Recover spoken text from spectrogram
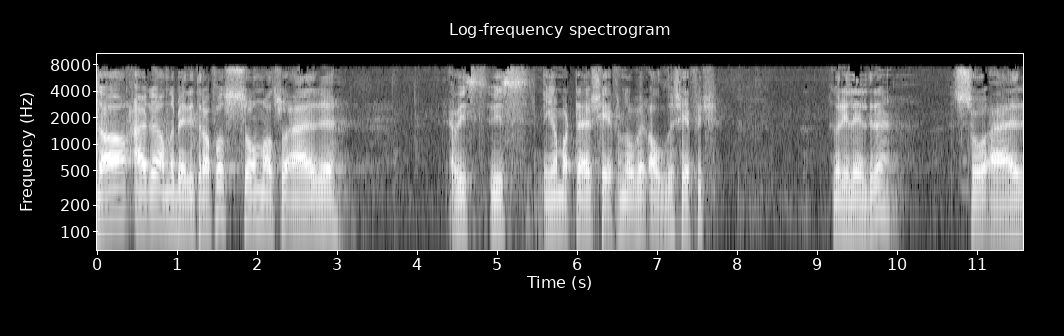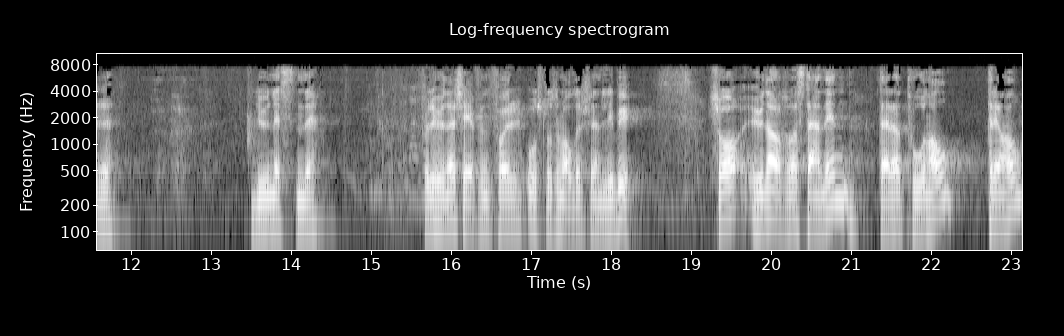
Da er det Anne Berit Rafoss, som altså er ja, hvis, hvis Inga Marte er sjefen over alle sjefer når det gjelder eldre, så er du nesten det. For hun er sjefen for Oslo som aldersvennlig by. Så hun er altså stand-in. Der er to og en halv, tre og en halv.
